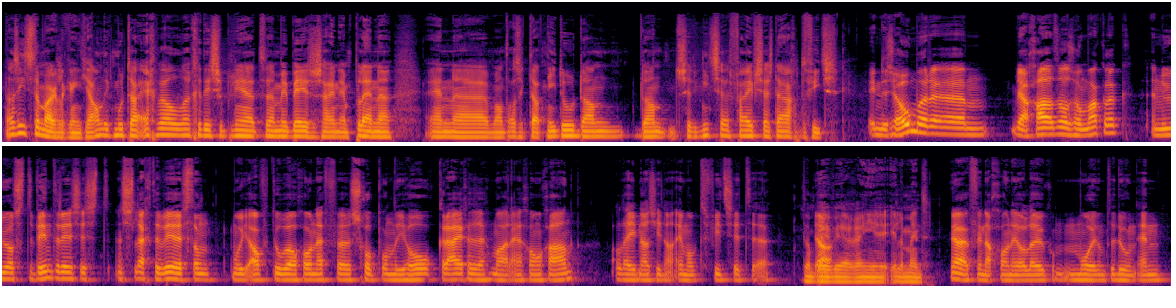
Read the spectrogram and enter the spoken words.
dat is iets te makkelijk, Eentje hand. Ik moet daar echt wel eh, gedisciplineerd mee bezig zijn en plannen. En, want als ik dat niet doe, dan, dan zit ik niet zes, vijf, zes dagen op de fiets. In de zomer ehm, ja, gaat het wel zo makkelijk. En nu als het winter is, is het een slechte weer. Dus dan moet je af en toe wel gewoon even schop onder je hol krijgen, zeg maar. En gewoon gaan. Alleen als je dan eenmaal op de fiets zit. eh, Dan ben Ja. je weer in je element. ja, ik vind dat gewoon heel leuk, om, mooi om te doen. En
